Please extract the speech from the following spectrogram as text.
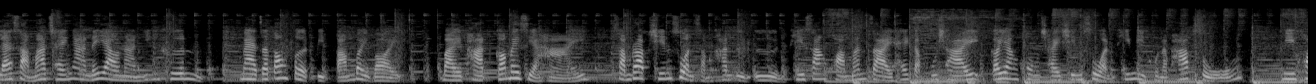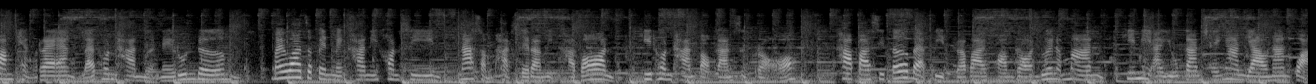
และสามารถใช้งานได้ยาวนานยิ่งขึ้น แม้จะต้องเปิดปิดปั๊มบ่อยๆ ใบพัดก็ไม่เสียหายสำหรับชิ้นส่วนสำคัญอื่น ๆ ที่สร้างความมั่นใจให้กับผู้ใช้ ก็ยังคงใช้ชิ้นส่วนที่มีคุณภาพสูง มีความแข็งแรงและทนทานเหมือนในรุ่นเดิม ไม่ว่าจะเป็นเมคานิคอนซีน หน้าสัมผัสเซรามิกคาร์บอน ที่ทนทานต่อการสึกหรอคาปาซิเตอร์แบบปิดระบายความร้อนด้วยน้ำมัน ที่มีอายุการใช้งานยาวนานกว่า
